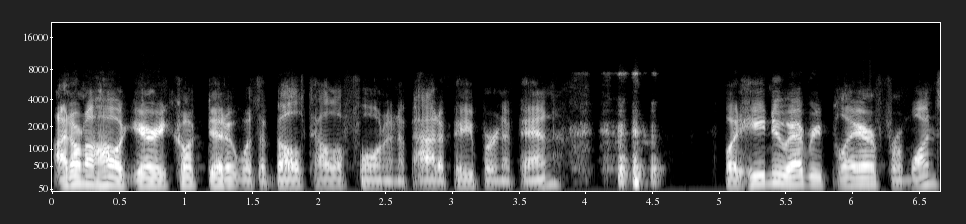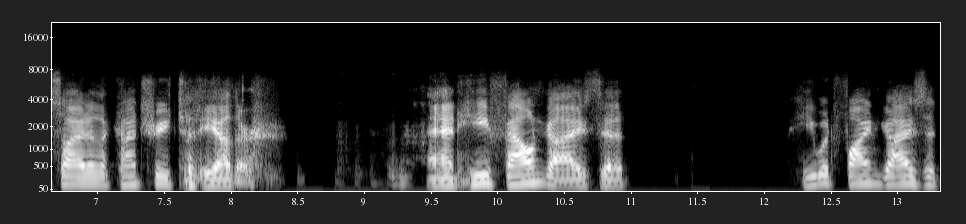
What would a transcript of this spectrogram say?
I don't know how Gary Cook did it with a Bell telephone and a pad of paper and a pen, but he knew every player from one side of the country to the other. And he found guys that he would find guys that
